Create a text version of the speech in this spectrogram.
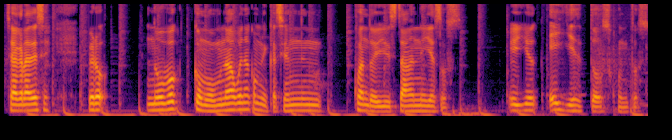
se agradece, pero no hubo como una buena comunicación cuando estaban ellas dos. Ellos, ellas dos juntos.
